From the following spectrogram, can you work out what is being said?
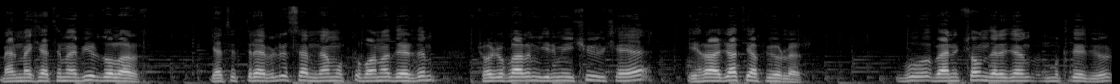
Memleketime bir dolar getirttirebilirsem ne mutlu bana derdim. Çocuklarım 22 ülkeye ihracat yapıyorlar. Bu beni son derece mutlu ediyor.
